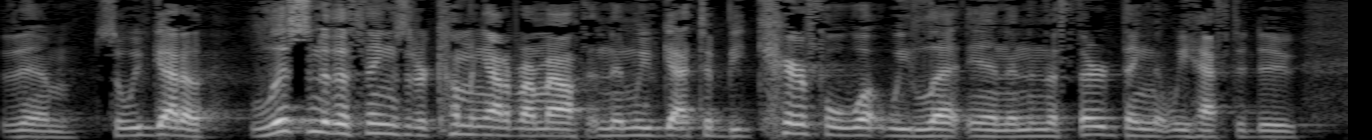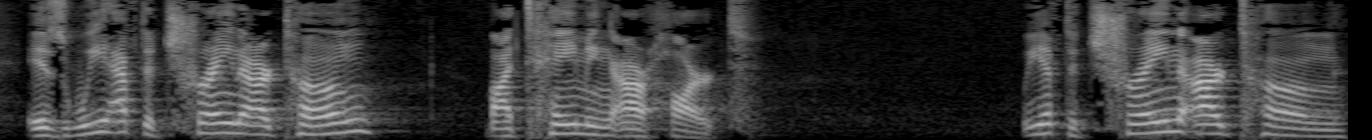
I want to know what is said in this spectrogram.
them. So we've got to listen to the things that are coming out of our mouth, and then we've got to be careful what we let in. And then the third thing that we have to do is we have to train our tongue by taming our heart. We have to train our tongue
